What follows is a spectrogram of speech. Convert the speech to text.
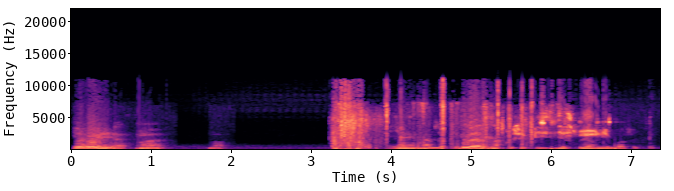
Герои, ну, ну. Я не знаю, блядь, играю, нахуй, еще пиздец, хуя он ебашит, блядь.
